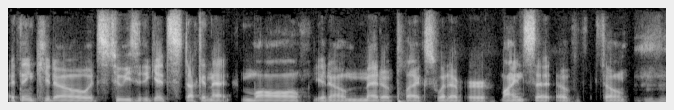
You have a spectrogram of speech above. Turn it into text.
I think, you know, it's too easy to get stuck in that mall, you know, metaplex, whatever mindset of film. Mm-hmm.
